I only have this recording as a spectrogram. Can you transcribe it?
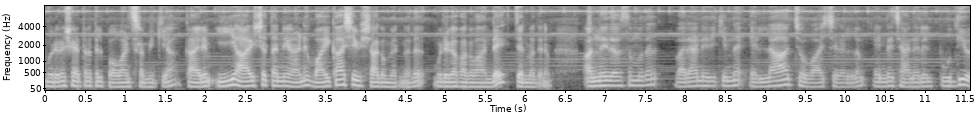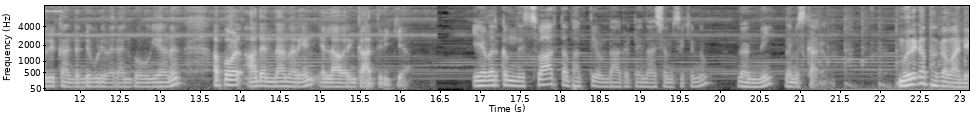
മുരുകക്ഷേത്രത്തിൽ പോകാൻ ശ്രമിക്കുക. കാര്യം ഈ ആഴ്ച തന്നെയാണ് വൈകാശി വിശാഖം വരുന്നത് മുരുക ഭഗവാന്റെ ജന്മദിനം. അന്നേ ദിവസം മുതൽ വരാനിരിക്കുന്ന എല്ലാ ചൊവ്വാഴ്ചകളിലും എന്റെ ചാനലിൽ പുതിയൊരു കണ്ടന്റ് കൂടി വരാൻ പോവുകയാണ്. അപ്പോൾ അതെന്താണെന്നറിയാൻ എല്ലാവരും കാത്തിരിക്കുക. ഏവർക്കും നിസ്വാർത്ഥ ഭക്തി ഉണ്ടാകട്ടെ എന്ന് ആശംസിക്കുന്നു. നന്ദി നമസ്കാരം. മുരുക ഭഗവാന്റെ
